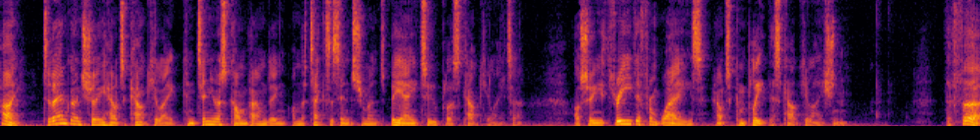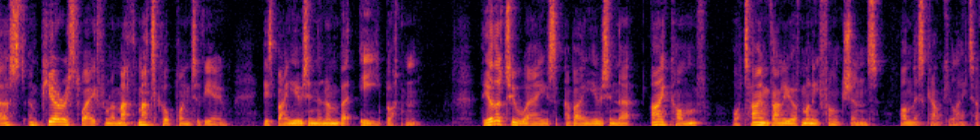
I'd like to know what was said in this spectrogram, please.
Hi, today I'm going to show you how to calculate continuous compounding on the Texas Instruments BA II Plus calculator. I'll show you three different ways how to complete this calculation. The first and purest way from a mathematical point of view is by using the number E button. The other two ways are by using the iconv or time value of money functions on this calculator.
